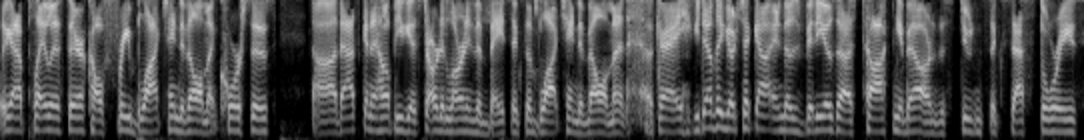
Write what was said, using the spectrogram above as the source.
We got a playlist there called free blockchain development courses. Uh, that's going to help you get started learning the basics of blockchain development. Okay. You can definitely go check out any of those videos I was talking about or the student success stories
